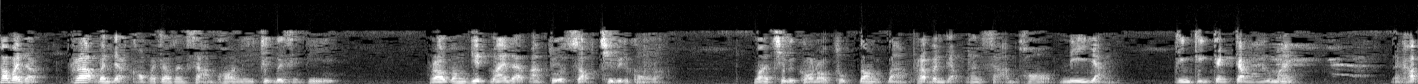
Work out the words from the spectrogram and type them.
พระบัญญัติพระบัญญัติของพระเจ้าทั้งสามข้อนี้จึงเป็นสิ่งที่เราต้องยึดไว้และมาตรวจสอบชีวิตของเรา ว่าชีวิตของเราถูกต้องตามพระบัญญัติทั้งสามข้อนี้อย่างจริง ๆ จังๆหรือไม่นะครับ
